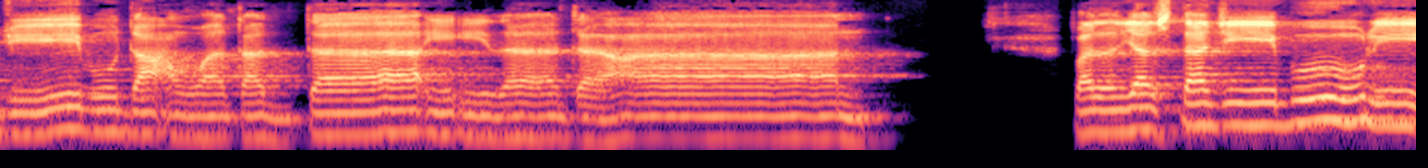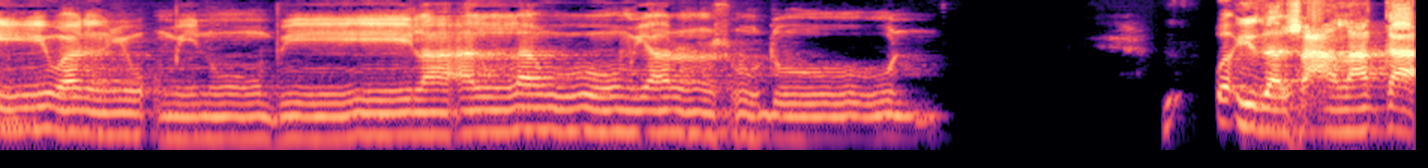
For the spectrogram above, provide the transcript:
ujibu da'watad da'i idza da'an. Falyastajibu li wal yu'minu bi la'allahum yarsudun wa idza sa'alaka.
